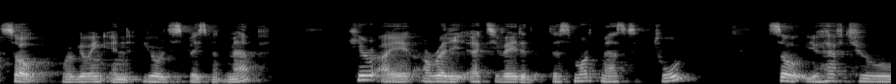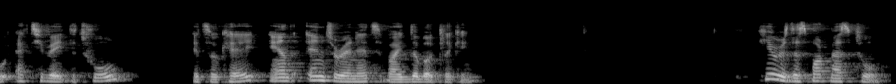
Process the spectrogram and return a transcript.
So we're going in Your Displacement Map here I already activated the Smart Mask tool. So you have to activate the tool, it's okay, and enter in it by double clicking. Here is the Smart Mask tool.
